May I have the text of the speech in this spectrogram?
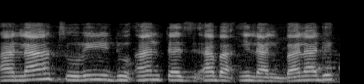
ألا تريد أن تذهب إلى بلدك?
